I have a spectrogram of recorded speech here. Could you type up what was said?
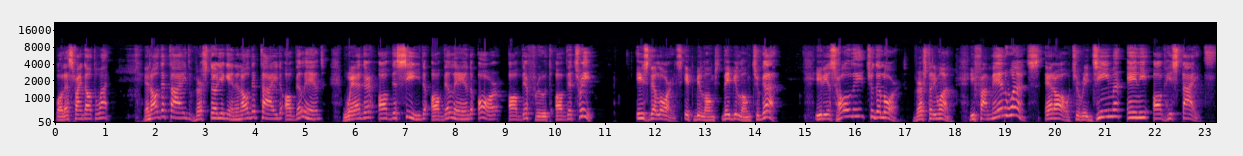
Well, let's find out why. And all the tithe, verse 30 again, and all the tithe of the land, whether of the seed of the land or of the fruit of the tree, is the Lord's. It belongs, they belong to God. It is holy to the Lord. Verse 31. If a man wants at all to redeem any of his tithes,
